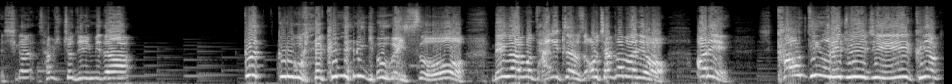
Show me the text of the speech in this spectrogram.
에, 시간 30초 드립니다. 끝! 그리고 그냥 끝내는 경우가 있어. 내가 한번 당했잖아. 어, 잠깐만요. 아니, 카운팅을 해줘야지. 그냥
